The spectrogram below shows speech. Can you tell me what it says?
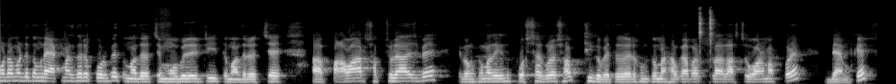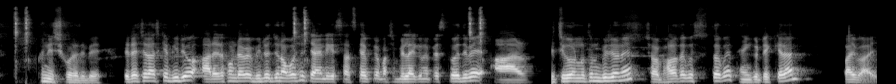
মোটামুটি তোমরা এক মাস ধরে করবে, তোমাদের হচ্ছে মোবিলিটি তোমাদের হচ্ছে পাওয়ার সব চলে আসবে এবং তোমাদের কিন্তু পোস্টারগুলো সব ঠিক হবে। তো এরকম তোমরা হালকা পাতলা লাস্টে ওয়ার্ম আপ করে ব্যায়ামকে ফিনিশ করে দিবে। এটা ছিল আজকে ভিডিও আর এরকম টাইপের ভিডিওর জন্য অবশ্যই চ্যানেলটিকে সাবস্ক্রাইব করে পাশে বেল আইকনে প্রেস করে দিবে। আর কিছু নতুন ভিডিও নিয়ে, সবাই ভালো থাকবে, সুস্থ হবে thank you take care bye bye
